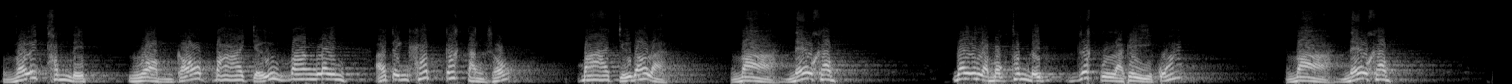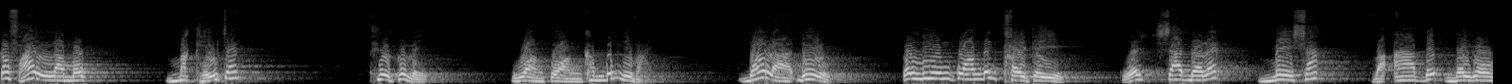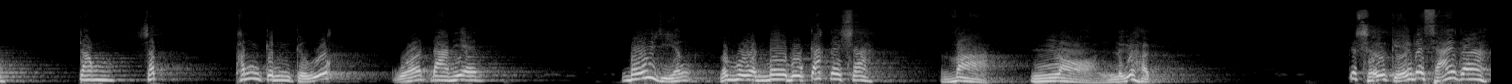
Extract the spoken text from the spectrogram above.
với thông điệp gồm có ba chữ vang lên ở trên khắp các tần số. Ba chữ đó là và nếu không? Đây là một thông điệp rất là kỳ quái. Và nếu không? Có phải là một mặt hiểu chắc thưa quý vị, hoàn toàn không đúng như vậy đó là điều có liên quan đến thời kỳ của Sadrach, Mesach và Abednego trong sách Thánh kinh Cựu Ước của Daniel. Đối diện với vua Nebuchadnezzar và lò lửa hực. Cái sự kiện đó xảy ra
